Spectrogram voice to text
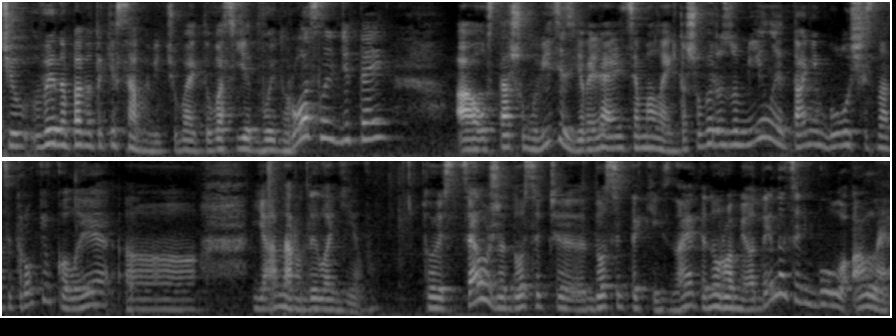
чи ви, напевно, таке саме відчуваєте? У вас є двоє дорослих дітей, а у старшому віці з'являється маленька. Щоб ви розуміли, Тані було 16 років, коли е, я народила Єву. Тобто це вже досить, е, досить такий, знаєте, ну, Ромі 11 було, але.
